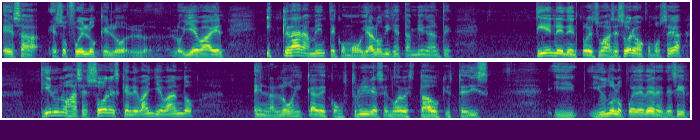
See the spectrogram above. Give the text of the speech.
esa, eso fue lo que lo, lo, lleva a él. Y claramente, como ya lo dije también antes, tiene dentro de sus asesores o como sea, tiene unos asesores que le van llevando en la lógica de construir ese nuevo Estado que usted dice y, y, uno lo puede ver, es decir,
